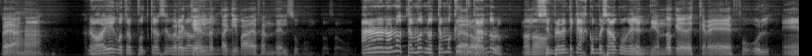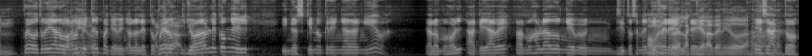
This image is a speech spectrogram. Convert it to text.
Pues, ajá. No, hay en otro podcast Pero es que él no está aquí para defender su punto. Ah, no, no, no, no estamos, no estamos Pero- criticándolo. no, no. Simplemente que has conversado con él. Entiendo que él cree full en... Pues otro día lo vamos a invitar para que venga a hablar de esto. Pero yo hablé con él y no es que no creen en Adán y Eva. A lo mejor aquella vez hemos hablado en, en situaciones momentos diferentes. en las que él ha tenido... ajá, ajá. Exacto.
